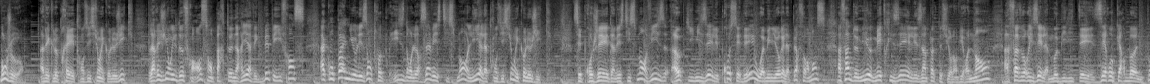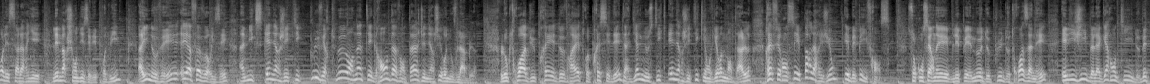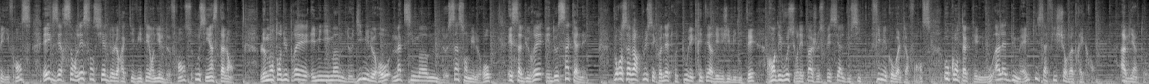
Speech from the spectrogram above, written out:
Bonjour. Avec le prêt Transition écologique, la région Île-de-France, en partenariat avec BPI France, accompagne les entreprises dans leurs investissements liés à la transition écologique. Ces projets d'investissement visent à optimiser les procédés ou améliorer la performance afin de mieux maîtriser les impacts sur l'environnement, à favoriser la mobilité zéro carbone pour les salariés, les marchandises et les produits, à innover et à favoriser un mix énergétique plus vertueux en intégrant davantage d'énergie renouvelable. L'octroi du prêt devra être précédé d'un diagnostic énergétique et environnemental référencé par la région et BPI France. Sont concernés les PME de plus de 3 années, éligibles à la garantie de BPI France et exerçant l'essentiel de leur activité en Île-de-France ou s'y installant. Le montant du prêt est minimum de 10 000 euros, maximum de 500 000 euros et sa durée est de 5 années. Pour en savoir plus et connaître tous les critères d'éligibilité, rendez-vous sur les pages spéciales du site Fimeco Walter France ou contactez-nous à l'aide du mail qui s'affiche sur votre écran. À bientôt.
